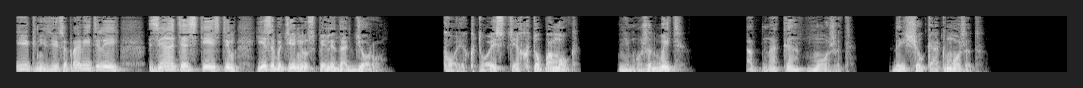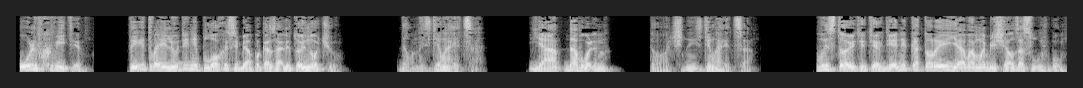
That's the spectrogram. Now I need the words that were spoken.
и князей-соправителей, зятя с тестем, если бы те не успели дать дёру. Кое-кто из тех, кто помог. Не может быть. Однако может. Да еще как может. Ульф Хвити, ты и твои люди неплохо себя показали той ночью. Да он издевается. Я доволен. Точно издевается. Вы стоите тех денег, которые я вам обещал за службу.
